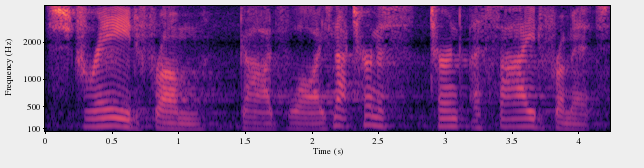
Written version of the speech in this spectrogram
strayed from God's law, he's not turned, turned aside from it.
